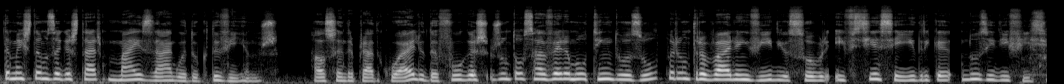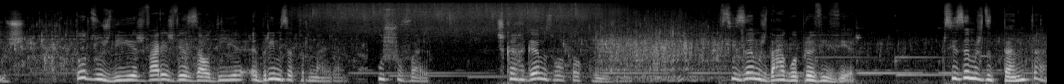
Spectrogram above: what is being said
também estamos a gastar mais água do que devíamos. Alexandre Prado Coelho, da Fugas, juntou-se à Vera Moutinho do Azul para um trabalho em vídeo sobre eficiência hídrica nos edifícios. Todos os dias, várias vezes ao dia, abrimos a torneira, o chuveiro, descarregamos o autocolismo. Precisamos de água para viver. Precisamos de tanta?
